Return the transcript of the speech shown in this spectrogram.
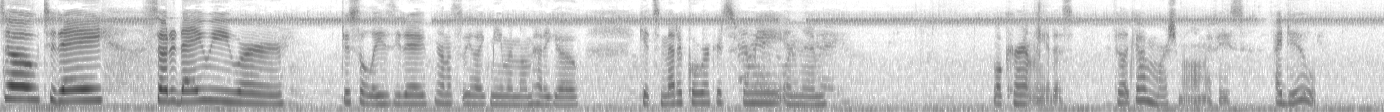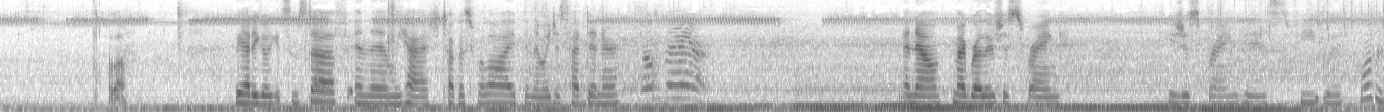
So today, so today we were just a lazy day. Honestly, like me and my mom had to go get some medical records for me and then, well currently it is. I feel like I have a marshmallow on my face. I do. Oh well. We had to go get some stuff and then we had tacos for life and then we just had dinner. No fair. And now my brother's just spraying, he's just spraying his feet with water.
